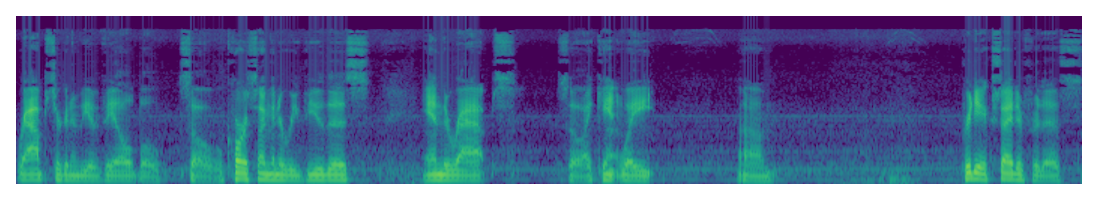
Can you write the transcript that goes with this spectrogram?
wraps are going to be available. So, of course, I'm going to review this and the wraps. So, I can't wait. Um, pretty excited for this.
